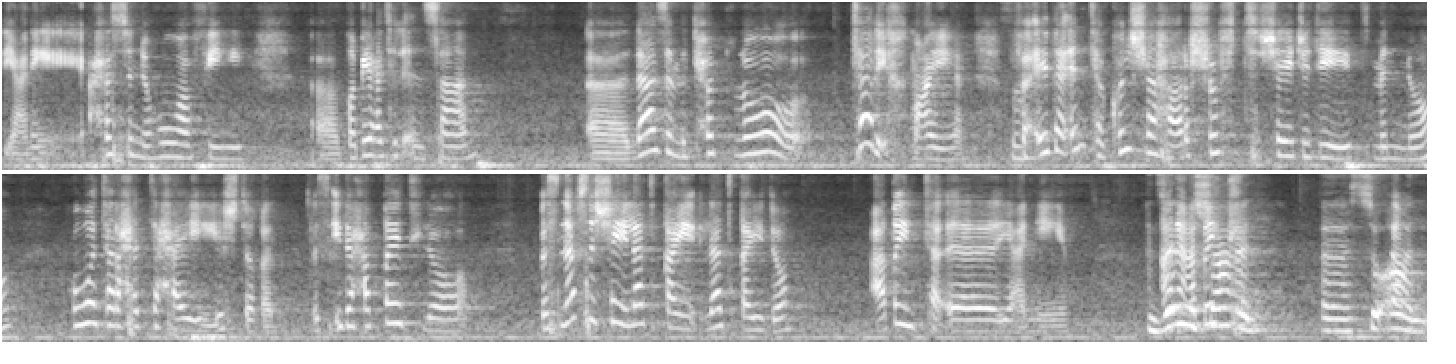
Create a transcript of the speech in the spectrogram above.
يعني أحس إنه هو في آه، طبيعة الإنسان. آه، لازم تحط له تاريخ معين. صح. فإذا أنت كل شهر شفت شيء جديد منه هو ترى حتى حيشتغل. بس إذا حطيت له بس نفس الشيء لا تقي... لا تقيده. أعطيه آه، يعني زين مشاعل آه سؤال.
